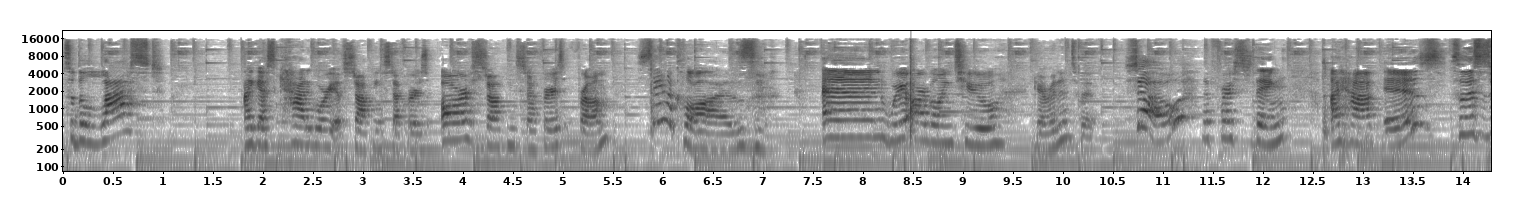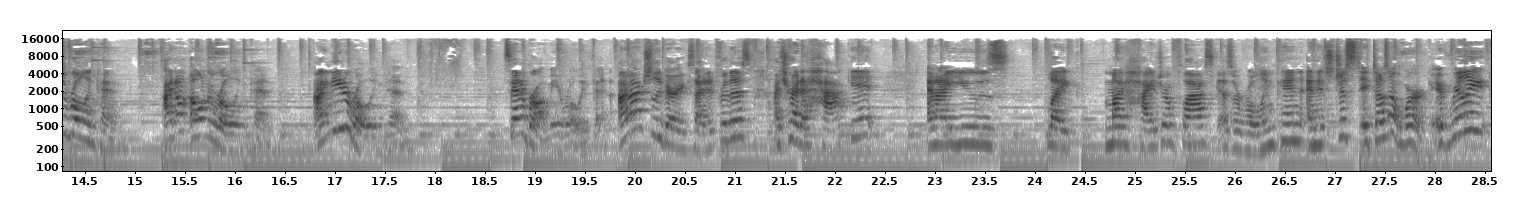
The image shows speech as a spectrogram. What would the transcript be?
So the last, I guess, category of stocking stuffers are stocking stuffers from Santa Claus. And we are going to get right into it. So, the first thing I have is, so this is a rolling pin. I don't own a rolling pin. I need a rolling pin. Santa brought me a rolling pin. I'm actually very excited for this. I try to hack it and I use like my hydro flask as a rolling pin and it's just, it doesn't work. It really,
